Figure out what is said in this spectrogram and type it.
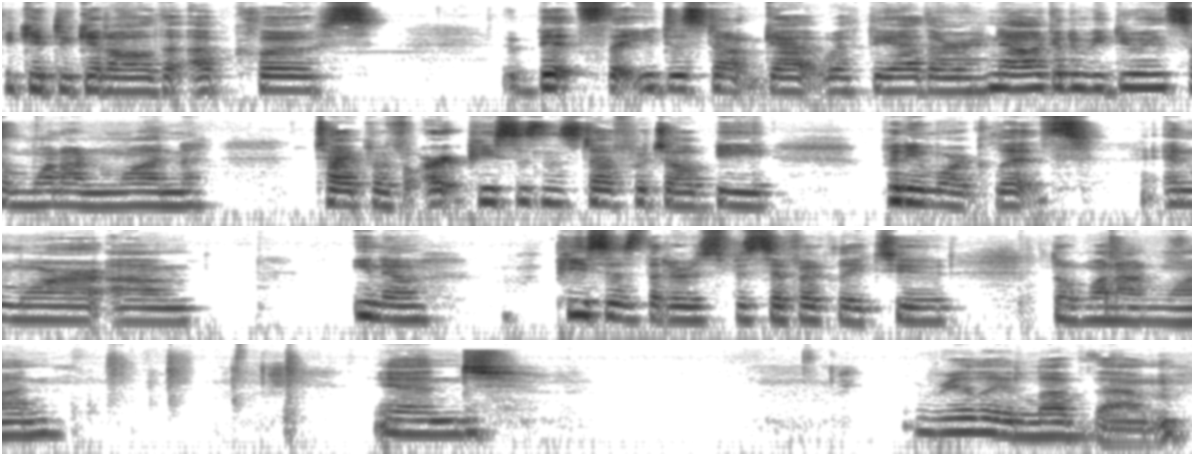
you get to get all the up close bits that you just don't get with the other. Now I'm going to be doing some one-on-one -on -one type of art pieces and stuff, which I'll be putting more glitz and more, um, you know, pieces that are specifically to the one-on-one. -on -one. And really love them.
